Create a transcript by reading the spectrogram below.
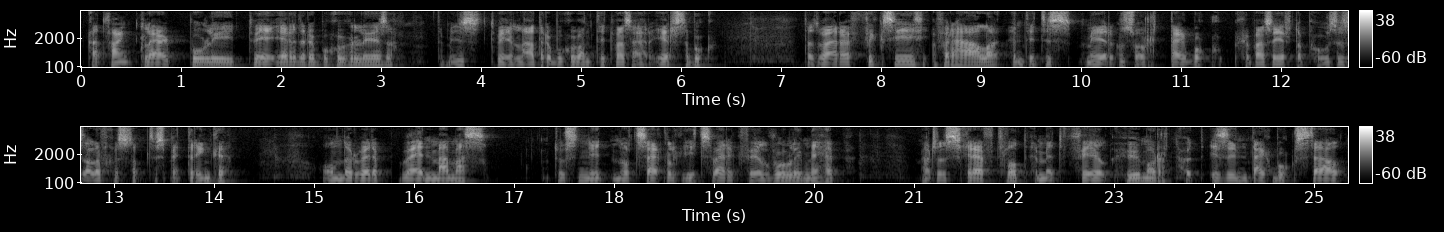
Ik had van Claire Pooley twee eerdere boeken gelezen, tenminste twee latere boeken, want dit was haar eerste boek. Dat waren fictieverhalen en dit is meer een soort dagboek gebaseerd op hoe ze zelf gestopt is met drinken. Onderwerp wijnmama's. Dus niet noodzakelijk iets waar ik veel voeling mee heb, maar ze schrijft vlot en met veel humor. Het is in dagboekstijl,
